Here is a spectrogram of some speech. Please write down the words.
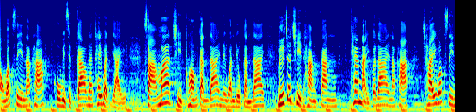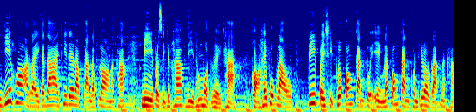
2 วัคซีนนะคะโควิด -19 และไข้หวัดใหญ่ สามารถฉีดพร้อมกันได้ในวันเดียวกันได้ หรือจะฉีดห่างกันแค่ไหนก็ได้นะคะ ใช้วัคซีนยี่ห้ออะไรก็ได้ที่ได้รับการรับรองนะคะ มีประสิทธิภาพดีทั้งหมดเลยค่ะ ขอให้พวกเรารีบไปฉีดเพื่อป้องกันตัวเอง และป้องกันคนที่เรารักนะคะ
